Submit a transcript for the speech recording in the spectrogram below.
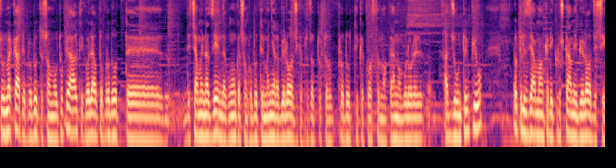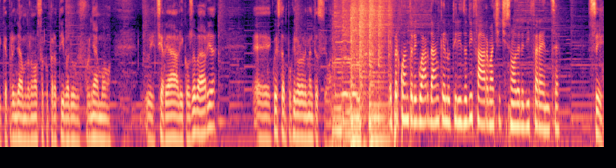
Sul mercato i prodotti sono molto più alti, quelle autoprodotte diciamo in azienda comunque sono prodotte in maniera biologica, perciò tutti prodotti che costano, che hanno un valore aggiunto in più e utilizziamo anche dei cruscami biologici che prendiamo dalla nostra cooperativa dove forniamo i cereali, cose varie e questa è un pochino l'alimentazione. E per quanto riguarda anche l'utilizzo di farmaci ci sono delle differenze? Sì,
